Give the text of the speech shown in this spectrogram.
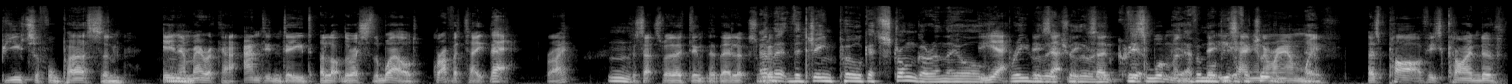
beautiful person in Hmm. America and indeed a lot of the rest of the world gravitate there, right? Because that's where they think that their looks Hmm. And the, the gene pool gets stronger, and they all yeah, breed with exactly. each other. So and create this woman that he's hanging children. around with, as part of his kind of,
